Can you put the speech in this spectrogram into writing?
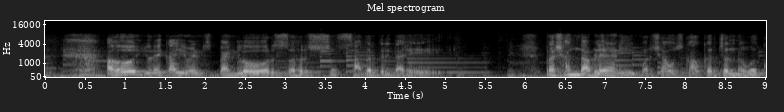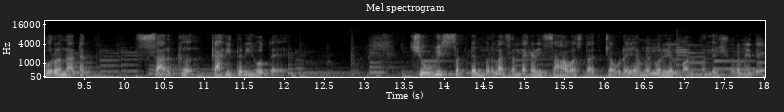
अहो युरेका इव्हेंट्स बँगलोर सहर्ष सादर करीत आहे. प्रशांत दाबळे आणि वर्षा उसकावकरचं नवं कोरं नाटक सारखं काहीतरी होतंय. चोवीस सप्टेंबरला संध्याकाळी सहा वाजता चौडया मेमोरियल हॉल मल्लेश्वरम येते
